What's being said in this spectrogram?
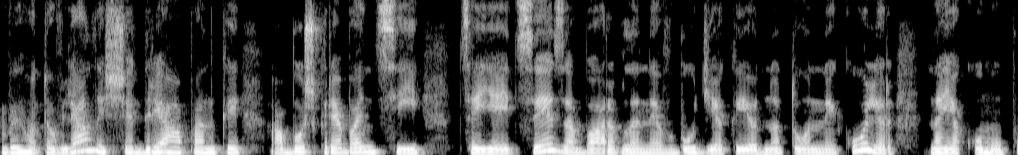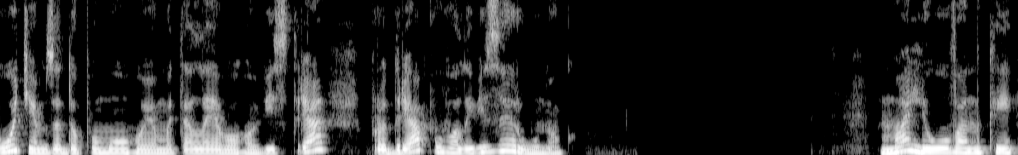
Виготовляли ще дряпанки або шкрябанці. Це яйце забарвлене в будь-який однотонний колір, на якому потім за допомогою металевого вістря продряпували візерунок. Мальованки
